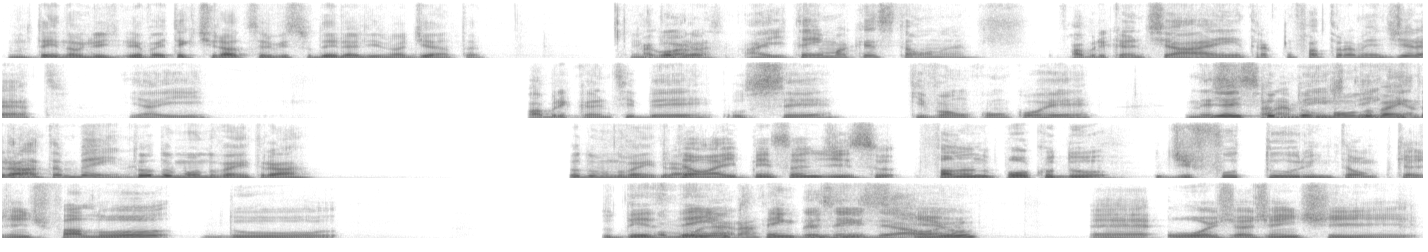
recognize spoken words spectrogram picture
não tem de onde ele vai ter que tirar do serviço dele ali, não adianta. Entendeu? Agora, aí tem uma questão, né? O fabricante A entra com faturamento direto. E aí, fabricante B, o C, que vão concorrer, necessariamente mundo tem vai que entrar, entrar. também, né? todo mundo vai entrar. Todo mundo vai entrar. Então, aí pensando nisso, falando um pouco do, de futuro, então, porque a gente falou do, do desenho que sempre desenho ideal, existiu. É, hoje a gente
